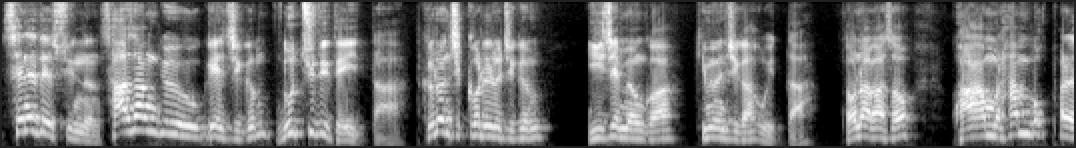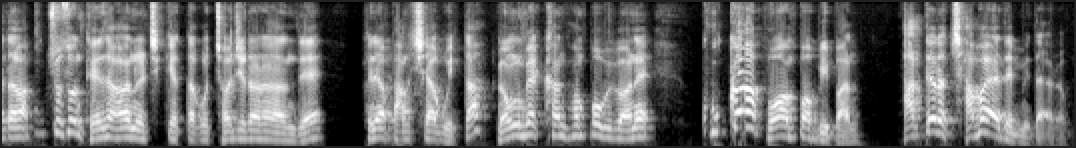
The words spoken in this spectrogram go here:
세뇌될 수 있는 사상교육에 지금 노출이 돼 있다. 그런 짓거리를 지금 이재명과 김현지가 하고 있다. 더 나가서 광화문 한복판에다가 북조선 대사관을 짓겠다고 저지랄 하는데 그냥 방치하고 있다? 명백한 헌법 위반에 국가보안법 위반. 다 때려 잡아야 됩니다, 여러분.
